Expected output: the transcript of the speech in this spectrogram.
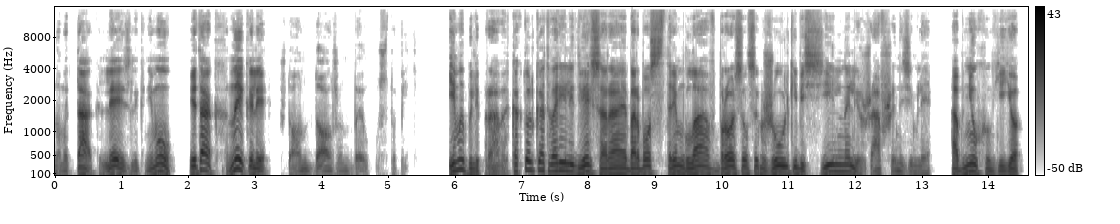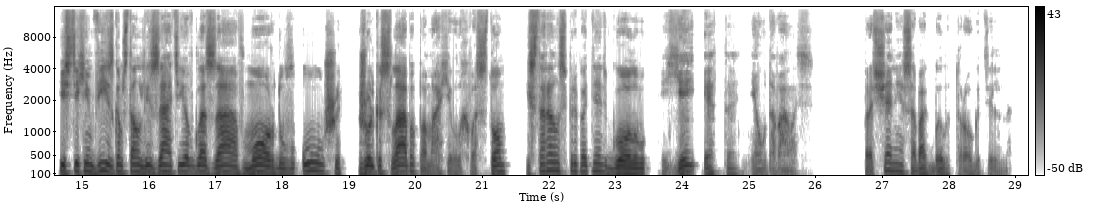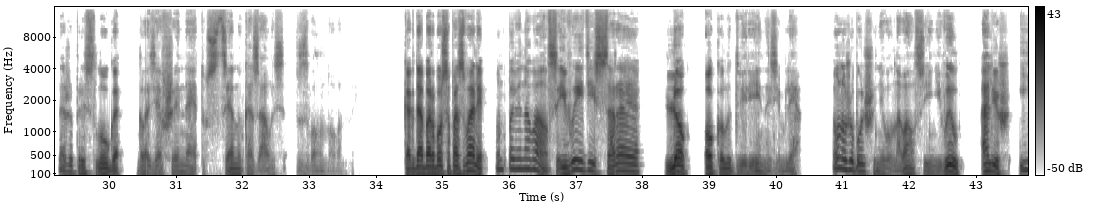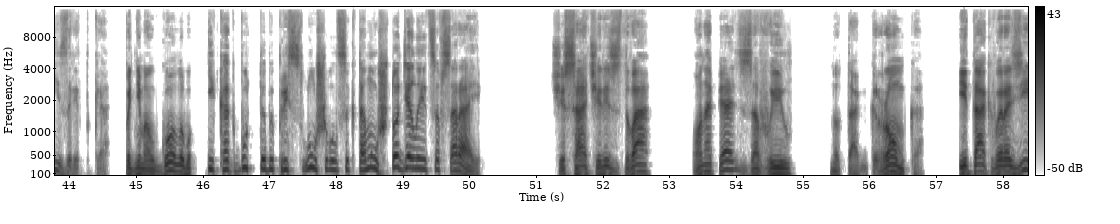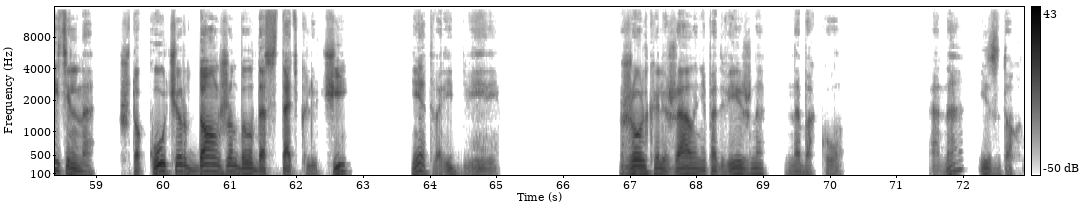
но мы так лезли к нему и так хныкали, что он должен был уступить. И мы были правы. Как только отворили дверь сарая, Барбос стремглав бросился к Жульке, бессильно лежавшей на земле. Обнюхал ее и с тихим визгом стал лизать ее в глаза, в морду, в уши. Жулька слабо помахивала хвостом и старалась приподнять голову. Ей это не удавалось. Прощание собак было трогательно. Даже прислуга, глазевшая на эту сцену, казалась взволнованной. Когда Барбоса позвали, он повиновался и, выйдя из сарая, лег около дверей на земле. Он уже больше не волновался и не выл, а лишь изредка поднимал голову и как будто бы прислушивался к тому, что делается в сарае. Часа через два он опять завыл, но так громко и так выразительно, что кучер должен был достать ключи и отворить двери. Жолька лежала неподвижно на боку. Она и сдохла.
